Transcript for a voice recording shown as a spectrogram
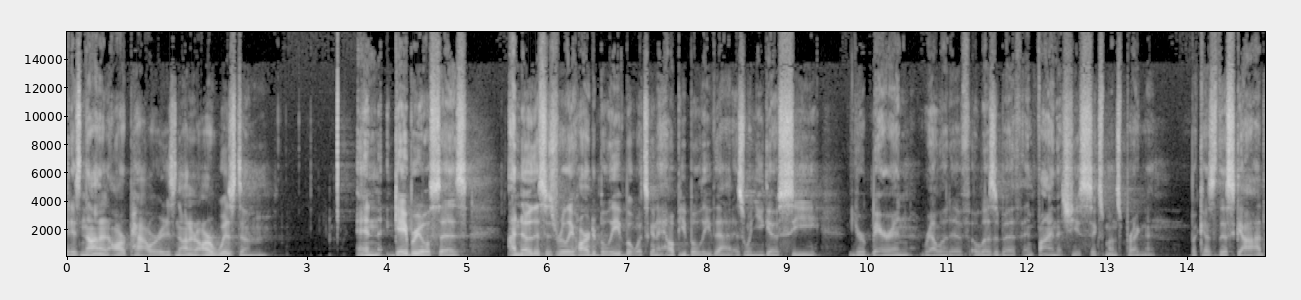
It is not in our power, it is not in our wisdom. And Gabriel says, I know this is really hard to believe, but what's going to help you believe that is when you go see your barren relative, Elizabeth, and find that she's six months pregnant. Because this God,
